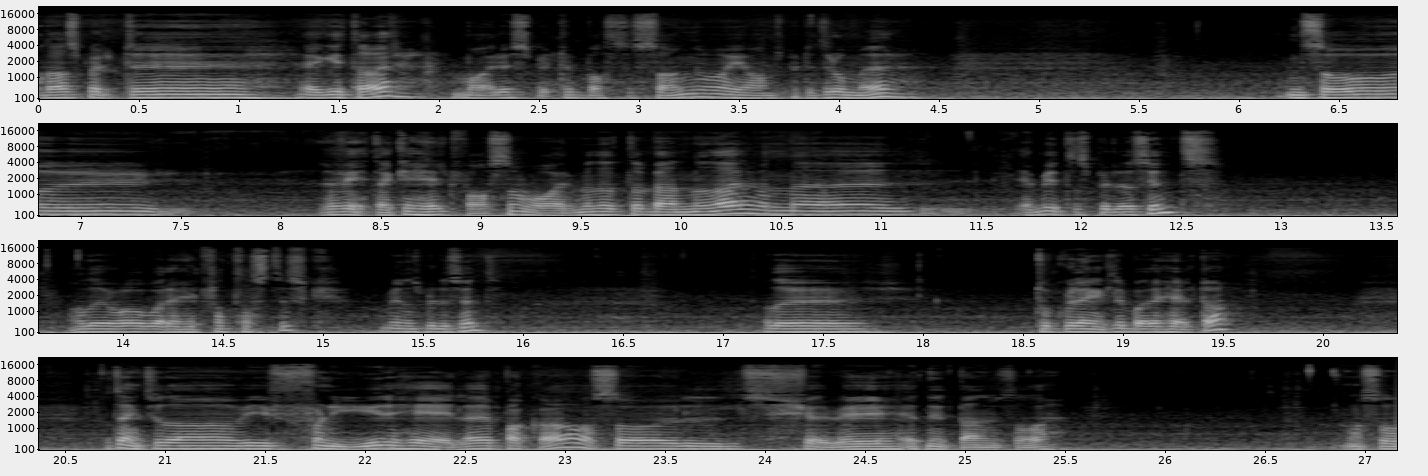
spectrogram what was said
og da spilte jeg gitar. Marius spilte bass og sang, og Jan spilte trommer. Men så Da vet Jeg ikke helt hva som var med dette bandet der, men øh, jeg begynte å spille synt. Og det var bare helt fantastisk å begynne å spille synt. Og det tok vel egentlig bare helt av. Så tenkte vi da vi fornyer hele pakka, og så kjører vi et nytt band ut av det. Og så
